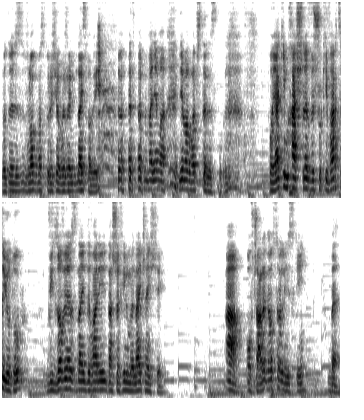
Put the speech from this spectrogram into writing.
bo to jest vlogmas, który się obejrzy najsłabiej. chyba nie ma, nie ma chyba 400. Po jakim haśle w wyszukiwarce YouTube widzowie znajdywali nasze filmy najczęściej? A. Owczarek australijski. B.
